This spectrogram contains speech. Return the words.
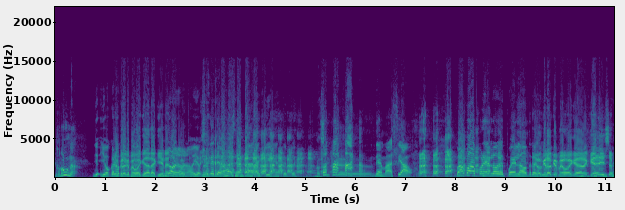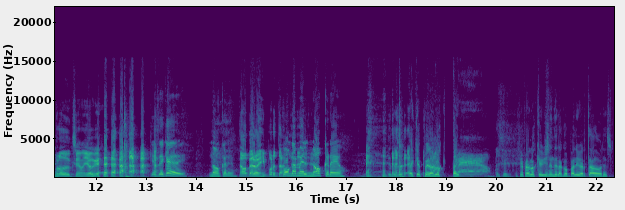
Runa. Yo, yo creo, Yo creo que me voy a quedar aquí en no, este no, puesto. no, yo creo que te vas a sentar aquí en este puesto. Así que Demasiado. Vamos a ponerlo después en la otra Yo creo que me voy a quedar. ¿Qué dice producción? Yo que- Que se quede. No creo. No, pero es importante. Póngame el tener- no creo. Entonces hay que esperar los que, hay que esperar los que vienen de la Copa Libertadores.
